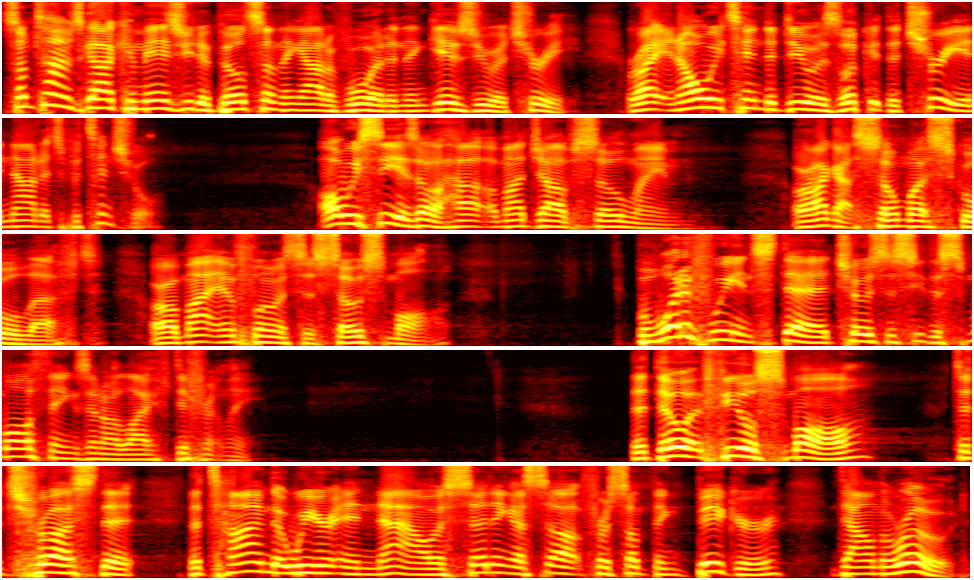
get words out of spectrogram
Sometimes God commands you to build something out of wood and then gives you a tree right? And all we tend to do is look at the tree and not its potential. All we see is, oh, how, my job's so lame, or I got so much school left, or my influence is so small. But what if we instead chose to see the small things in our life differently? That though it feels small, to trust that the time that we are in now is setting us up for something bigger down the road.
